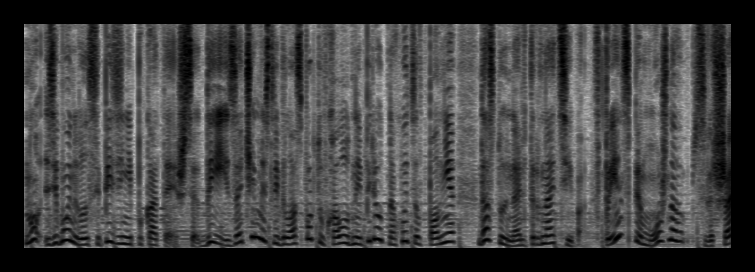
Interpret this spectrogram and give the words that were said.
Но зимой на велосипеде не покатаешься. Да и зачем, если велоспорту в холодный период находится вполне достойная альтернатива. В принципе, можно совершать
